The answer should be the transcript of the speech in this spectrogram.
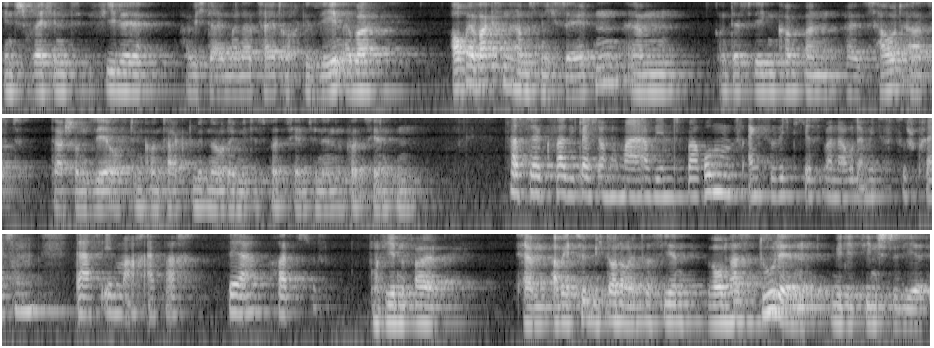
Entsprechend viele habe ich da in meiner Zeit auch gesehen, aber auch Erwachsene haben es nicht selten ähm, und deswegen kommt man als Hautarzt da schon sehr oft in Kontakt mit Neurodermitis-Patientinnen und Patienten. Das hast du ja quasi gleich auch nochmal erwähnt, warum es eigentlich so wichtig ist, über Neurodermitis zu sprechen, da es eben auch einfach sehr häufig ist. Auf jeden Fall. Ähm, aber jetzt würde mich doch noch interessieren, warum hast du denn Medizin studiert?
